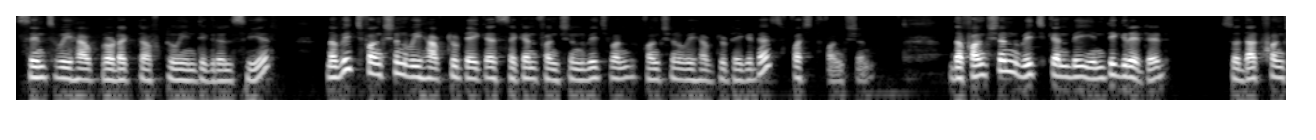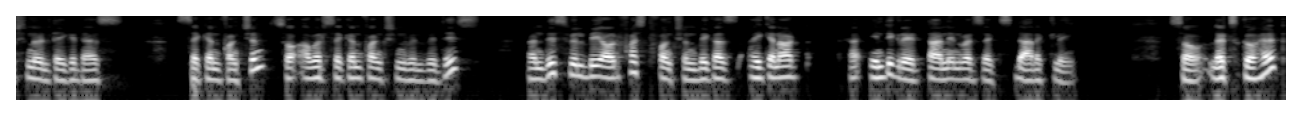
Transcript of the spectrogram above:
since we have product of two integrals here. Now which function we have to take as second function? Which one function we have to take it as first function? The function which can be integrated so that function will take it as second function. So our second function will be this and this will be our first function because I cannot uh, integrate tan inverse x directly. So let's go ahead.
